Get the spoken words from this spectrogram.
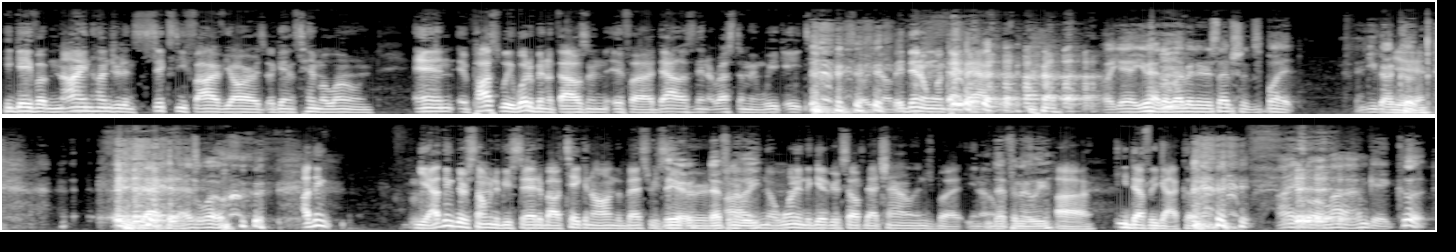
He gave up 965 yards against him alone. And it possibly would have been a thousand if uh, Dallas didn't arrest him in week 18. So, you know, they didn't want that to happen. Like, yeah, you had eleven interceptions, but you got Yeah. cooked Exactly. as well. I think, yeah, I think there's something to be said about taking on the best receiver. definitely. Uh, you know, wanting to give yourself that challenge, but, you know, Definitely. uh, he definitely got cooked. I ain't gonna lie, I'm getting cooked.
